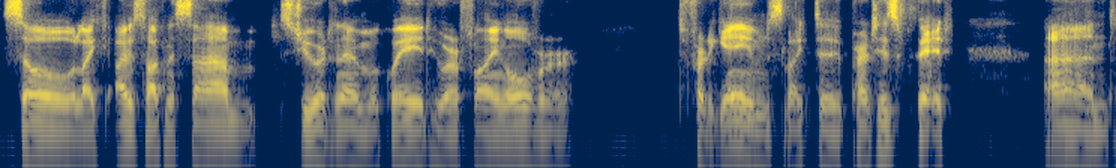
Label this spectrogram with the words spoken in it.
So like I was talking to Sam Stewart and Emma McQuaid who are flying over for the games, like to participate. And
